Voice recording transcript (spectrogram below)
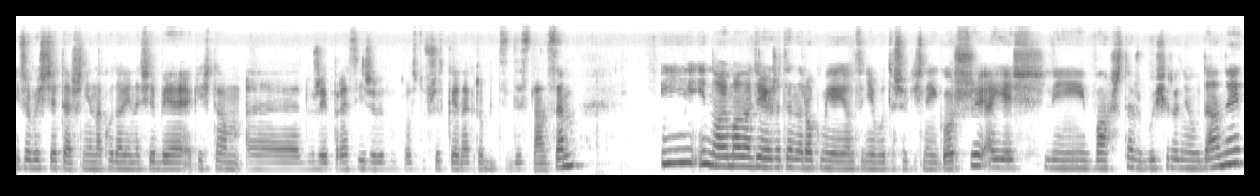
żebyście też nie nakładali na siebie jakiejś tam e, dużej presji, żeby po prostu wszystko jednak robić z dystansem. I, I no i mam nadzieję, że ten rok mijający nie był też jakiś najgorszy, a jeśli Wasz też był średnio udany,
